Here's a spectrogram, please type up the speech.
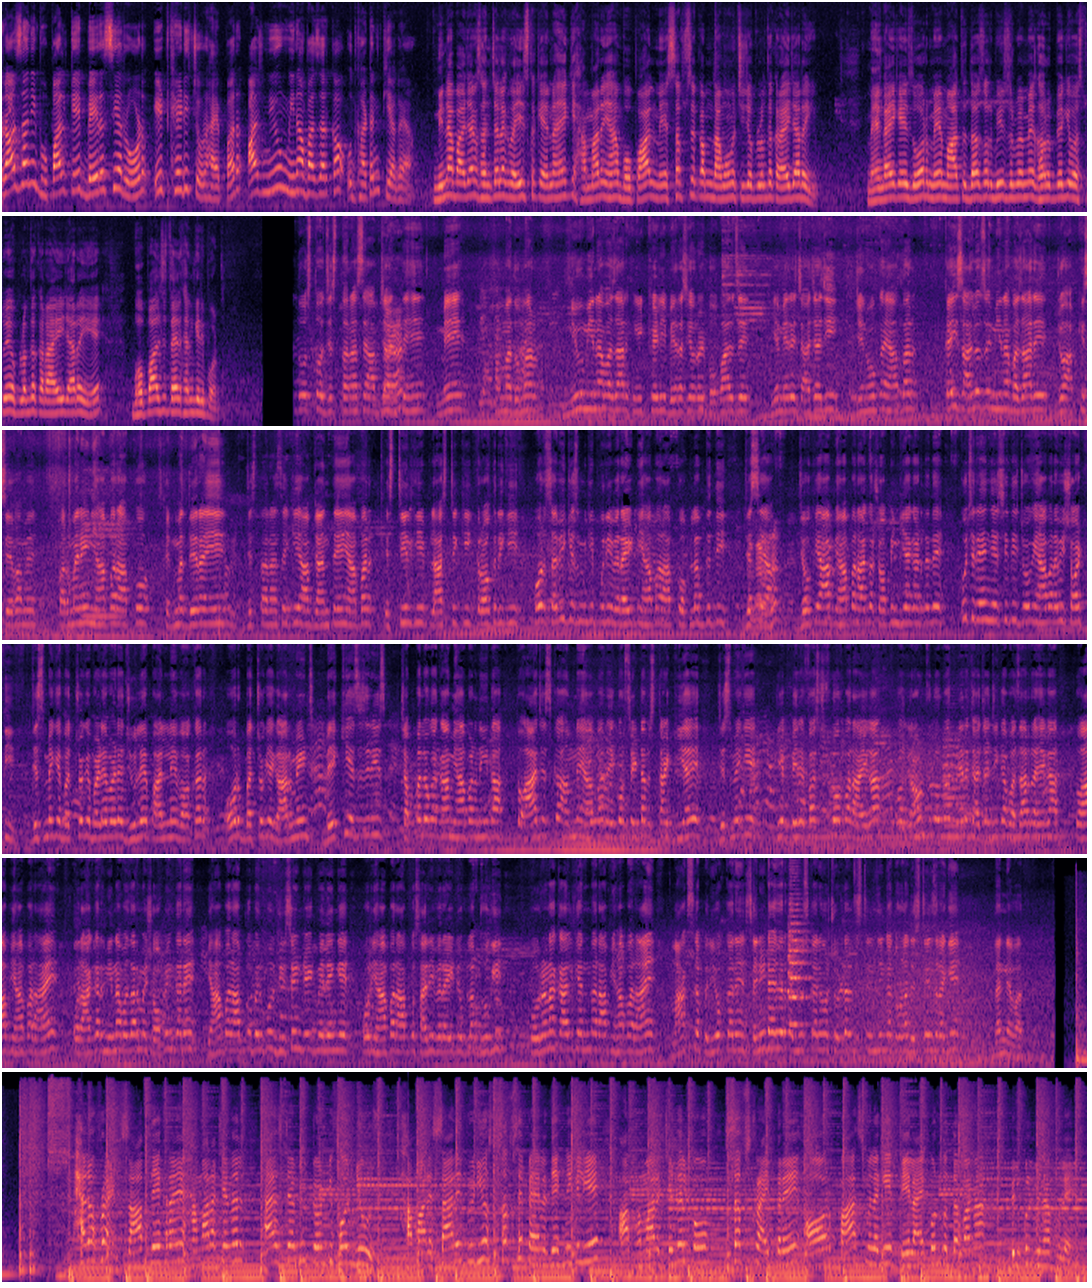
राजधानी भोपाल के बेरसिया रोड इटखेड़ी चौराहे पर आज न्यू मीना बाज़ार का उद्घाटन किया गया। मीना बाज़ार संचालक रईस का कहना है कि हमारे यहाँ भोपाल में सबसे कम दामों में चीज़ें उपलब्ध कराई जा रही। महँगाई के इस दौर में मात्र 10 और 20 रुपए में घर उपयोग की वस्तुएँ उपलब्ध कराई जा रही है। भोपाल से तैर खान की रिपोर्ट। दोस्तों जिस तरह से आप जानते हैं मैं मोहम्मद उमर न्यू मीना बाज़ार ईंट खेड़ी बेरसिया रोड भोपाल से। ये मेरे चाचा जी जिन्हों का यहाँ पर कई सालों से मीना बाज़ार है, जो आपकी सेवा में परमानेंट यहाँ पर आपको खिदमत दे रहे हैं। जिस तरह से कि आप जानते हैं, यहाँ पर स्टील की, प्लास्टिक की, क्रॉकरी की और सभी किस्म की पूरी वैरायटी यहाँ पर आपको उपलब्ध थी। जिससे आप जो कि आप यहाँ पर आकर शॉपिंग किया करते थे। कुछ रेंज ऐसी थी जो कि यहाँ पर अभी शॉर्ट थी जिसमें कि बच्चों के बड़े बड़े झूले पालने वॉकर और बच्चों के गारमेंट्स बेग की एसेसरीज चप्पलों का काम यहाँ पर नहीं था। तो आज इसका हमने यहाँ पर एक और सेटअप स्टार्ट किया है जिसमें कि ये फ़र्स्ट फ्लोर पर आएगा और ग्राउंड फ्लोर पर मेरे चाचा जी का बाज़ार रहेगा। तो आप यहाँ पर आएँ और आकर मीना बाज़ार में शॉपिंग करें। यहाँ पर आपको बिल्कुल डिसेंट रेट मिलेंगे और यहाँ पर आपको सारी वेराइटी उपलब्ध होगी। कोरोना काल के अंदर आप यहाँ पर आएँ, मास्क का प्रयोग करें, सैनिटाइजर का यूज़ करें और सोशल डिस्टेंसिंग का थोड़ा डिस्टेंस रखें। धन्यवाद। हेलो फ्रेंड्स आप देख रहे हैं हमारा channel S W twenty four news हमारे सारे वीडियो सबसे पहले देखने के लिए आप हमारे चैनल को सब्सक्राइब करें और पास में लगे बेल आइकन को दबाना बिल्कुल भी ना भूलें।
